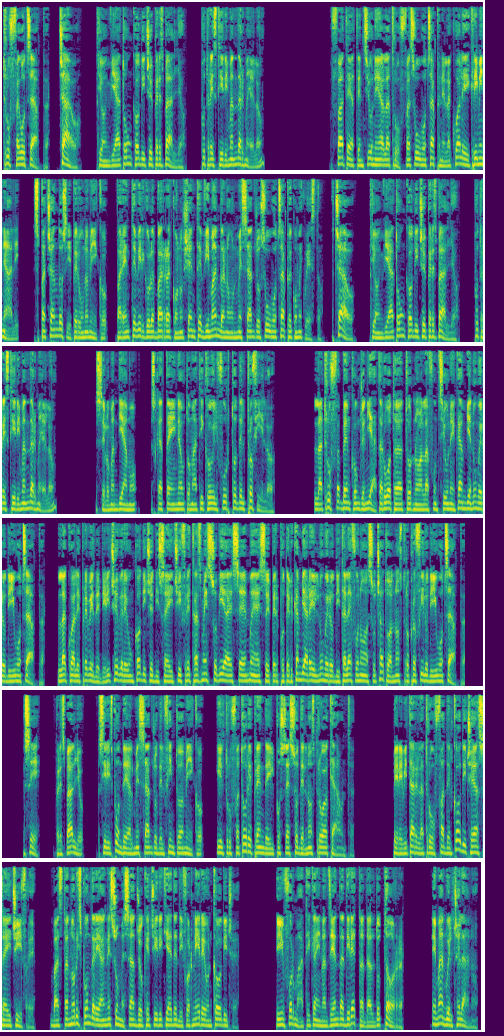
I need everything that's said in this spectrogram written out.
Truffa WhatsApp. Ciao. Ti ho inviato un codice per sbaglio. Potresti rimandarmelo? Fate attenzione alla truffa su WhatsApp nella quale i criminali, spacciandosi per un amico, parente virgola barra conoscente vi mandano un messaggio su WhatsApp come questo. Ciao. Ti ho inviato un codice per sbaglio. Potresti rimandarmelo? Se lo mandiamo, scatta in automatico il furto del profilo. La truffa ben congegnata ruota attorno alla funzione cambia numero di WhatsApp, la quale prevede di ricevere un codice di 6 cifre trasmesso via SMS per poter cambiare il numero di telefono associato al nostro profilo di WhatsApp. Se, per sbaglio, si risponde al messaggio del finto amico, il truffatore prende il possesso del nostro account. Per evitare la truffa del codice a 6 cifre, basta non rispondere a nessun messaggio che ci richiede di fornire un codice. Informatica in azienda diretta dal dottor Emanuel Celano.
